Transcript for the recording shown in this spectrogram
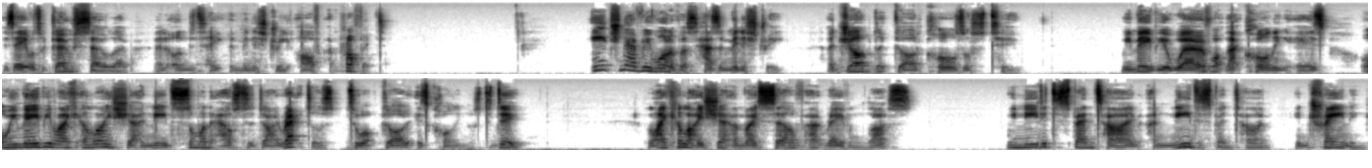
is able to go solo and undertake the ministry of a prophet. Each and every one of us has a ministry, a job that God calls us to. We may be aware of what that calling is or we may be like Elisha and need someone else to direct us to what God is calling us to do. Like Elisha and myself at Ravenglass, we needed to spend time and need to spend time in training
